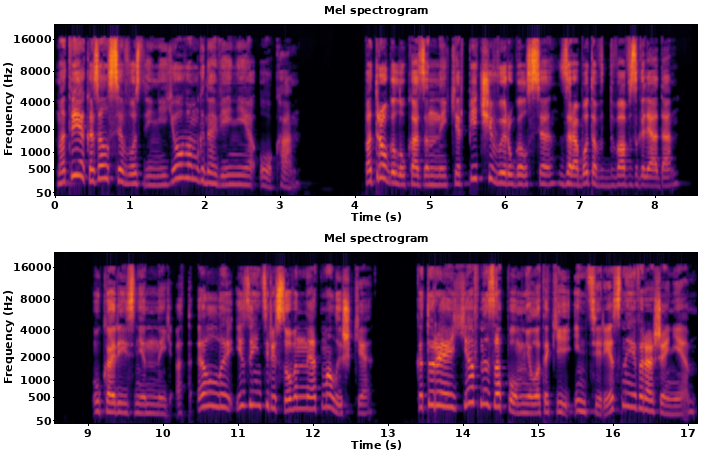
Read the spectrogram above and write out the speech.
Матвей оказался возле нее во мгновение ока. Потрогал указанный кирпич и выругался, заработав два взгляда. Укоризненный от Эллы и заинтересованный от малышки, которая явно запомнила такие интересные выражения.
